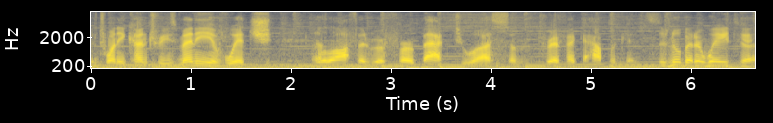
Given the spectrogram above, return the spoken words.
in 20 countries, many of which will often refer back to us some terrific applicants. There's no better way to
